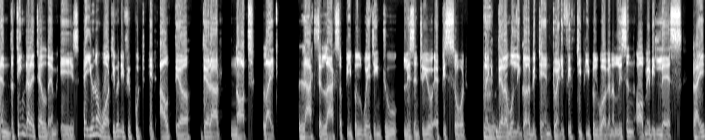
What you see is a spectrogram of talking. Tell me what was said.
and the thing that I tell them is, hey, you know what? Even if you put it out there, there are not like lakhs and lakhs of people waiting to listen to your episode. Like mm. there are only going to be 10, 20, 50 people who are going to listen or maybe less. Right.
